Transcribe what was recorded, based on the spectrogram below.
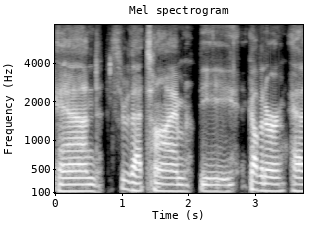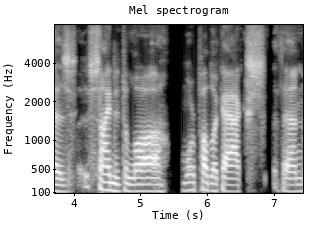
And through that time, the governor has signed into law more public acts than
